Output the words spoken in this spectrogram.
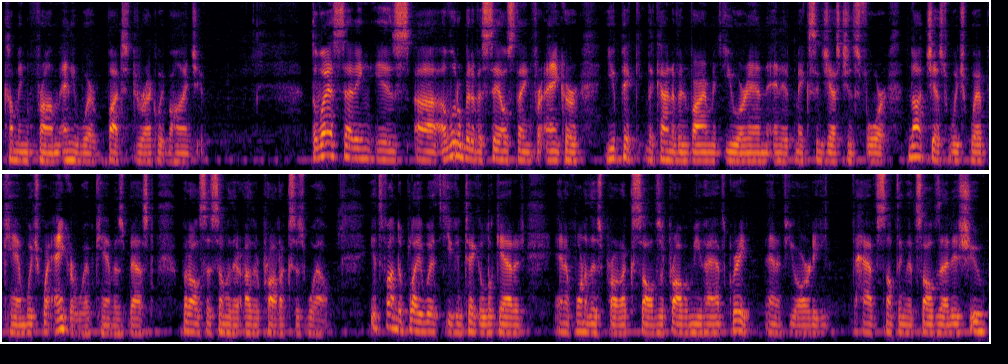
coming from anywhere but directly behind you. The last setting is uh, a little bit of a sales thing for Anker. You pick the kind of environment you are in, and it makes suggestions for not just which webcam, which Anker webcam is best, but also some of their other products as well. It's fun to play with. You can take a look at it, and if one of those products solves a problem you have, great. And if you already have something that solves that issue,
